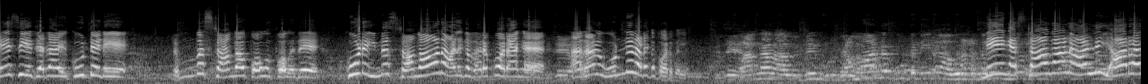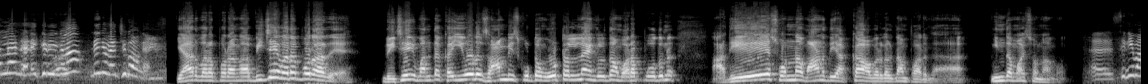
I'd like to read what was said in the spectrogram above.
தேசிய ஜனநாயக கூட்டணி ரொம்ப ஸ்ட்ராங்கா போக போகுது கூட இன்னும் ஸ்ட்ராங்கான ஆளுங்க வர போறாங்க அதனால ஒண்ணும் நடக்க போறது இல்ல நீங்க ஸ்ட்ராங்கான ஆளு யாரெல்லாம் நினைக்கிறீங்களோ நீங்க வச்சுக்கோங்க. யார் வர போறாங்க விஜய் வர போறாரு விஜய் வந்த கையோடு சாம்பிஸ் கூட்டம் ஓட்டல்லாம் எங்களுக்கு தான் வரப்போகுதுன்னு அதே சொன்ன வானதி அக்கா அவர்கள் தான் பாருங்க. இந்த மாதிரி சொன்னாங்க. சினிமா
